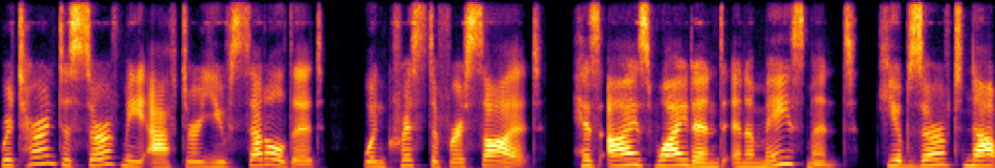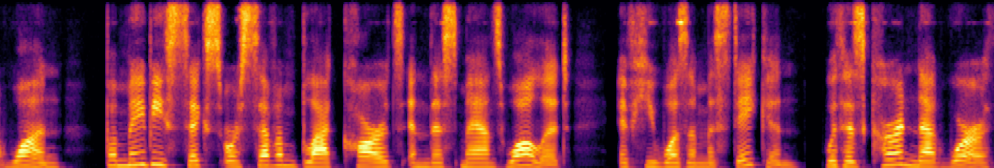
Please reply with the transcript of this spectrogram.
Return to serve me after you've settled it. When Christopher saw it, his eyes widened in amazement. He observed not one, but maybe six or seven black cards in this man's wallet, if he wasn't mistaken. With his current net worth,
